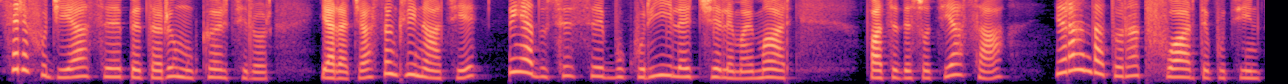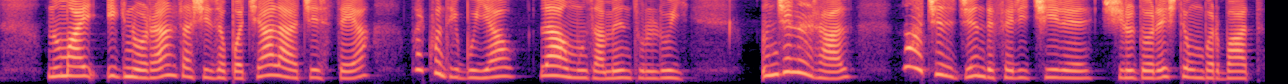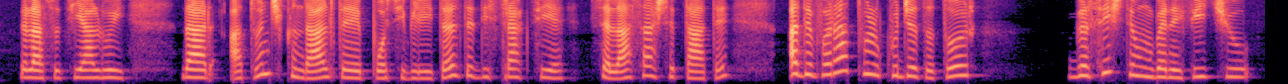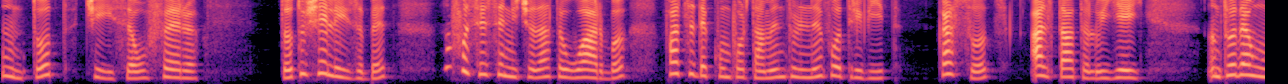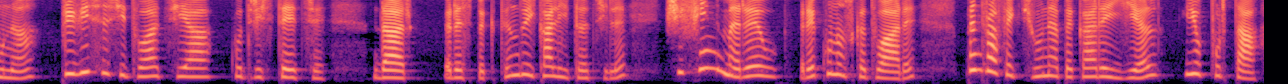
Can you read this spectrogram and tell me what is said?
se refugiase pe tărâmul cărților, iar această înclinație îi adusese bucuriile cele mai mari. Față de soția sa, era îndatorat foarte puțin, numai ignoranța și zăpăceala acesteia mai contribuiau la amuzamentul lui. În general, nu acest gen de fericire și îl dorește un bărbat de la soția lui, dar atunci când alte posibilități de distracție se lasă așteptate, adevăratul cugetător găsește un beneficiu în tot ce îi se oferă. Totuși, Elizabeth nu fusese niciodată oarbă față de comportamentul nepotrivit ca soț al tatălui ei. Întotdeauna privise situația cu tristețe, dar respectându-i calitățile și fiind mereu recunoscătoare pentru afecțiunea pe care el i-o purta,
